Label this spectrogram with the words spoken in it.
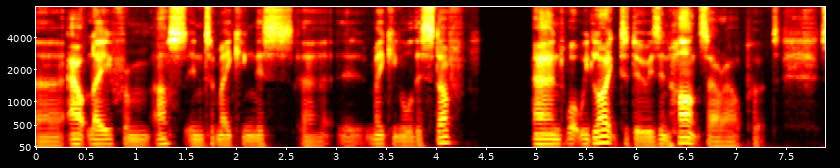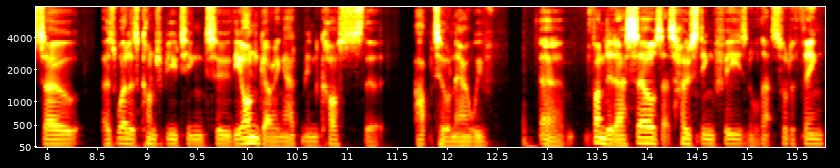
uh, outlay from us into making this, uh, making all this stuff. And what we'd like to do is enhance our output. So, as well as contributing to the ongoing admin costs that up till now we've uh, funded ourselves, that's hosting fees and all that sort of thing.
